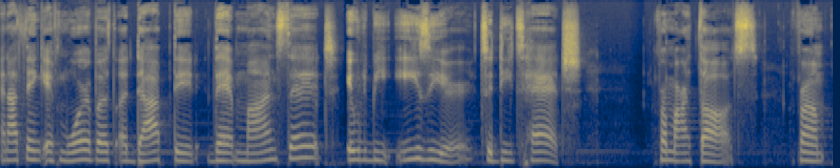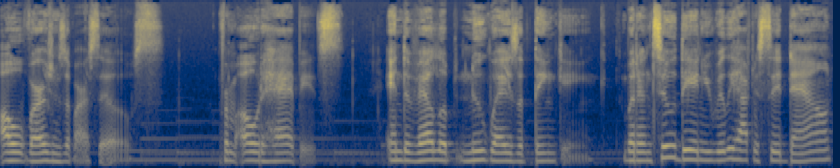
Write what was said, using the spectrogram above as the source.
And I think if more of us adopted that mindset, it would be easier to detach from our thoughts, from old versions of ourselves, from old habits, and develop new ways of thinking. But until then, you really have to sit down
